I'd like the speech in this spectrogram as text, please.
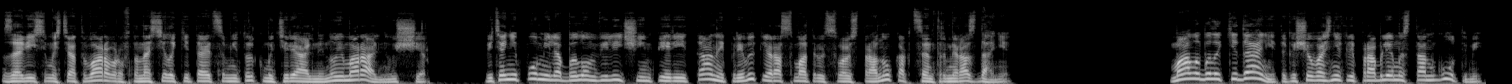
Зависимость от варваров наносила китайцам не только материальный, но и моральный ущерб. Ведь они помнили о былом величии империи Тан и привыкли рассматривать свою страну как центр мироздания. Мало было киданий, так еще возникли проблемы с тангутами,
